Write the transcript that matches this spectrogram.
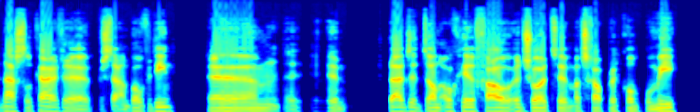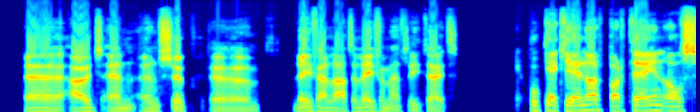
naast elkaar bestaan? Bovendien ehm, sluit het dan ook heel gauw een soort maatschappelijk compromis uit en een stuk ehm, leven en laten leven mentaliteit. Hoe kijk jij naar partijen als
